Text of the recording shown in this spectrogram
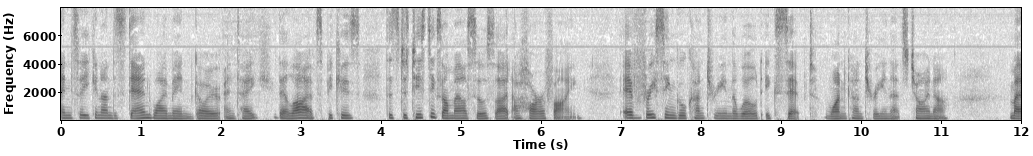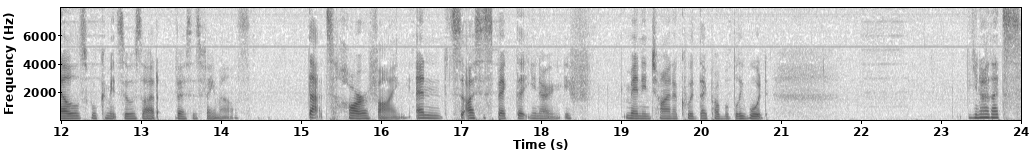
And so you can understand why men go and take their lives because the statistics on male suicide are horrifying. Every single country in the world except one country, and that's China, males will commit suicide versus females. That's horrifying. And I suspect that, you know, if men in China could, they probably would. You know, that's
